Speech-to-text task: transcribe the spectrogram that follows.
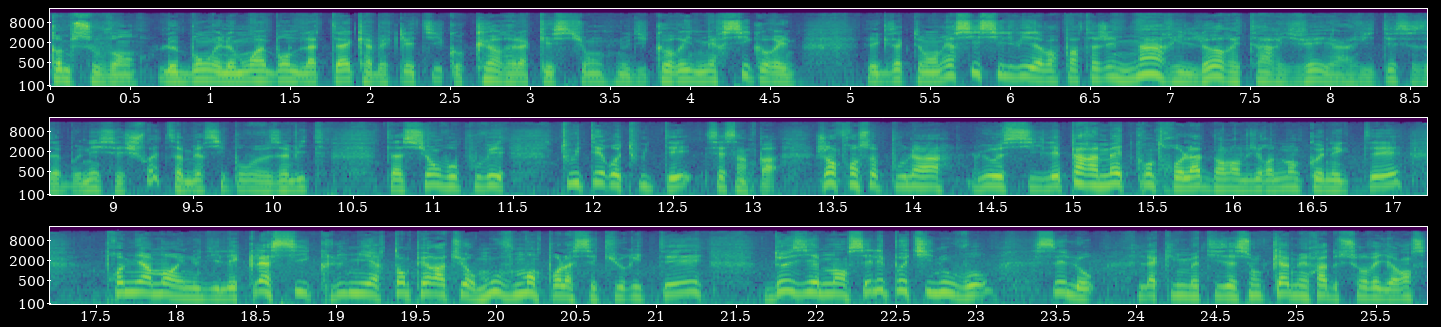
Comme souvent, le bon et le moins bon de la tech avec l'éthique au cœur de la question, nous dit Corinne. Merci Corinne. Exactement. Merci Sylvie d'avoir partagé. Marie-Laure est arrivée a invité ses abonnés. C'est chouette ça. Merci pour vos invitations. Vous pouvez tweeter, retweeter. C'est sympa. Jean-François Poulain, lui aussi. Les paramètres contrôlables dans l'environnement connecté. Premièrement, il nous dit les classiques, lumière, température, mouvement pour la sécurité. Deuxièmement, c'est les petits nouveaux, c'est l'eau, la climatisation, caméra de surveillance,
